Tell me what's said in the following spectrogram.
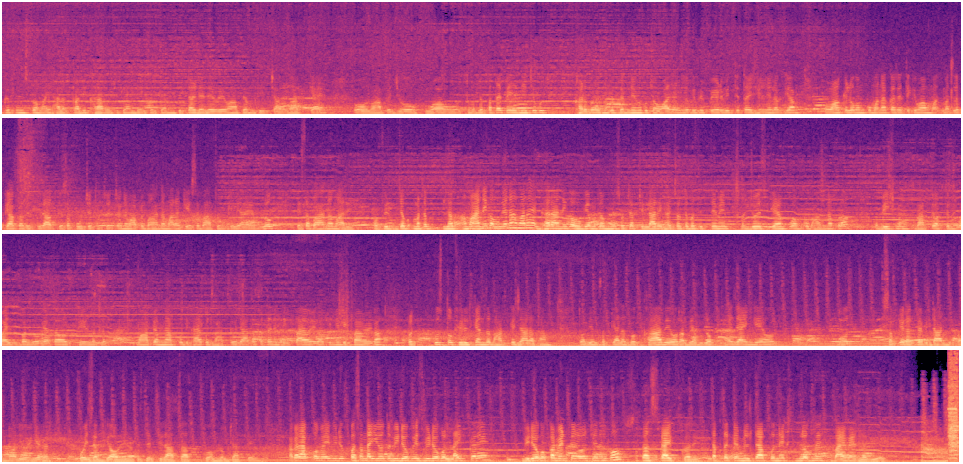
ओके फ्रेंड्स तो हमारी हालत काफ़ी ख़राब हो चुकी है। हम देख सकते हैं हम कितना डरे हुए वहाँ पे हम तीन चारों भाग के आए और वहाँ पे जो हुआ वो तो मतलब पता है पेड़ नीचे कुछ खड़बड़ मतलब गन्ने में कुछ आवाज़ आने लगी फिर पेड़ भी इतने तेज हिलने लग गया। और वहाँ के लोग हमको मना कर रहे थे कि वहाँ मतलब क्या कर रही थी रात के सब पूछे तो चचा ने वहाँ पे बहाना मारा कि ऐसे बाथरूम के लिए आए हम लोग ऐसा बहाना मारे। और फिर जब मतलब लग, हम आने का हो गया ना हमारा घर आने का हो गया मतलब हमने सोचा चिल्ला रहे घर चलते बस इतने में जो स्कैम हुआ हमको भागना पड़ा। और बीच में भागते भागते मोबाइल भी बंद हो गया था और फिर मतलब वहाँ पे हमने आपको दिखाया कुछ भागते हो जा रहा था पता नहीं दिख पाया होगा कि नहीं दिख पाया होगा। पर कुछ तो फ़ील्ड के अंदर भाग के जा रहा था। तो अभी हम सबकी हालत बहुत ख़राब है और अभी हम लोग घर जाएँगे और बहुत सबके घर पे अभी डांट भी पड़ने वाली होगी अगर कोई जग गया होगा तो इसलिए रात रात को हम लोग जाते हैं। अगर आपको हमारी वीडियो पसंद आई हो तो वीडियो को इस वीडियो को लाइक करें, वीडियो को कमेंट करें और चैनल को सब्सक्राइब करें। तब तक के मिलते हैं आपको नेक्स्ट ब्लॉग में। Bye bye love you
